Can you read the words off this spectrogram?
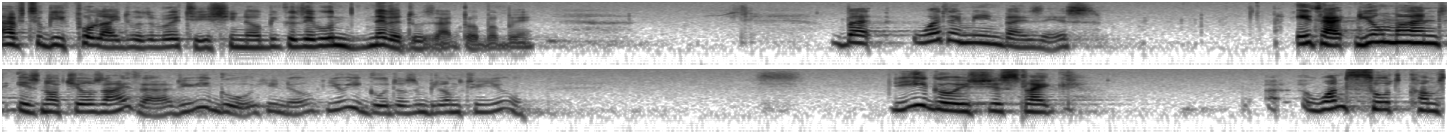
I have to be polite with the British, you know, because they would never do that probably. But what I mean by this is that your mind is not yours either. The ego, you know, your ego doesn't belong to you. The ego is just like uh, one thought comes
